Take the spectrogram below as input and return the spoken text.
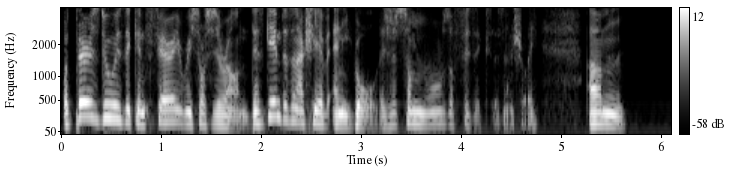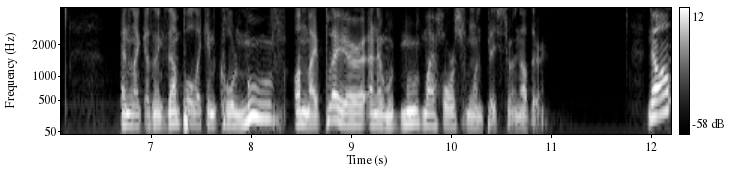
What players do is they can ferry resources around. This game doesn't actually have any goal. It's just some rules of physics, essentially. Um, and like as an example, I can call move on my player, and I would move my horse from one place to another. Now,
